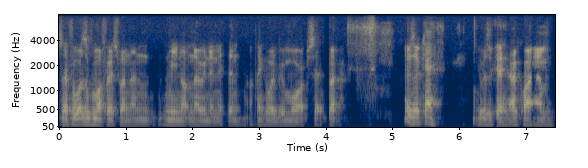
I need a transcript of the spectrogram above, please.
So if it wasn't for my first one and me not knowing anything, I think I would have been more upset. But it was okay. It was okay. I quite um,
